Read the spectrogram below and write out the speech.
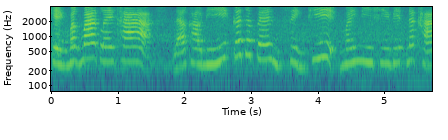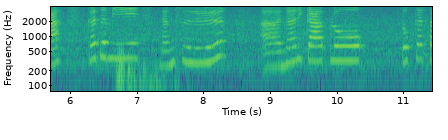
เก่งมากๆเลยค่ะ แล้วคราวนี้ก็จะเป็นสิ่งที่ไม่มีชีวิตนะคะ ก็จะมีหนังสืออนาฬิกาปลุก ตุ๊กต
